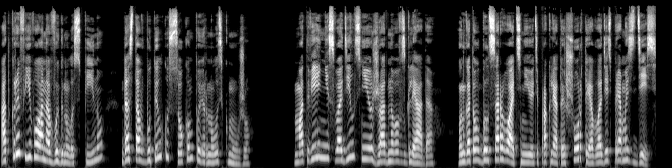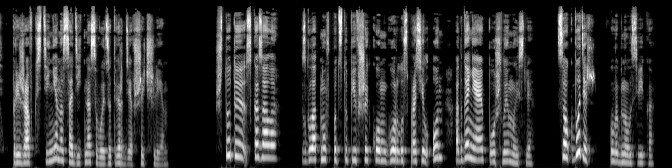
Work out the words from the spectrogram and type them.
Открыв его, она выгнула спину, достав бутылку с соком, повернулась к мужу. Матвей не сводил с нее жадного взгляда. Он готов был сорвать с нее эти проклятые шорты и овладеть прямо здесь, прижав к стене, насадить на свой затвердевший член. «Что ты сказала?» Сглотнув подступивший ком горлу, спросил он, отгоняя пошлые мысли. «Сок будешь?» — улыбнулась Вика.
